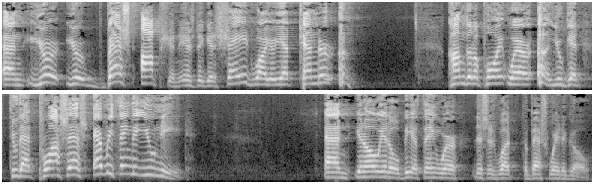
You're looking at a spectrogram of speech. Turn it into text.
And your, your best option is to get saved while you're yet tender. Come to the point where you get through that process everything that you need and, you know, it'll be a thing where this is what the best way to go.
